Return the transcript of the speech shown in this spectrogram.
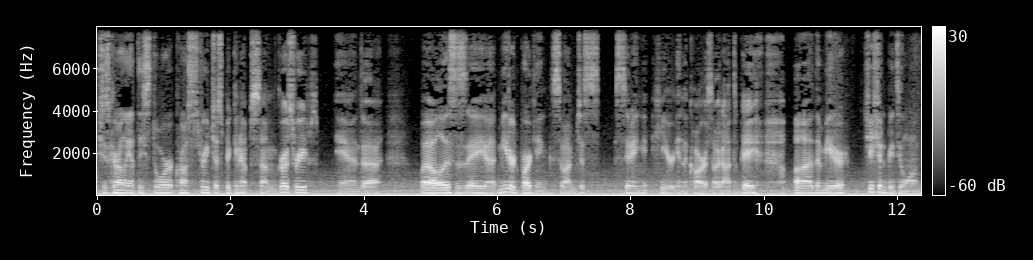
She's currently at the store across the street just picking up some groceries and uh, well, this is a uh, metered parking, so I'm just sitting here in the car so I don't have to pay uh, the meter. She shouldn't be too long.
